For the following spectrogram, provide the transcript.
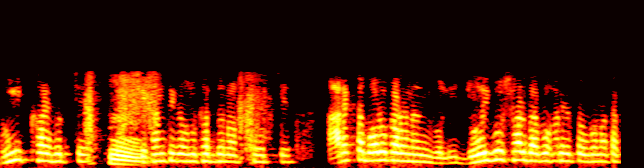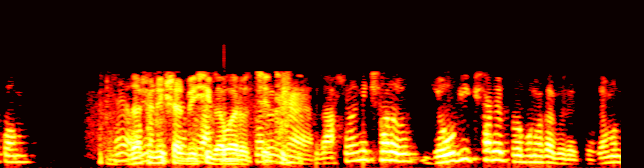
ভূমিক্ষয় হচ্ছে সেখান থেকে অনুখাদ্য নষ্ট হচ্ছে। আরেকটা বড় কারণ আমি বলি জৈব সার ব্যবহারের প্রবণতা কম। হ্যাঁ, রাসায়নিক সার বেশি ব্যবহার হচ্ছে হ্যাঁ রাসায়নিক সারও যৌগিক সারের প্রবণতা বেড়েছে। যেমন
